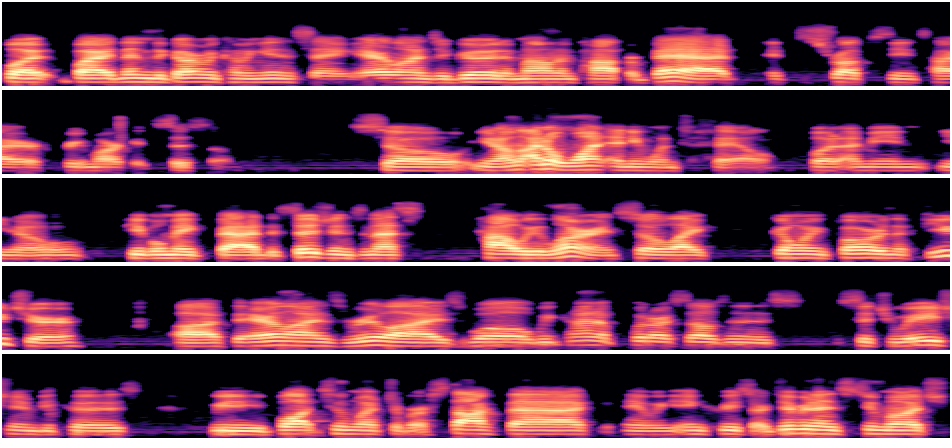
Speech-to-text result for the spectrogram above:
but by then the government coming in and saying airlines are good and mom and pop are bad, it disrupts the entire free market system. So you know I don't want anyone to fail, but I mean you know people make bad decisions, and that's how we learn. So like going forward in the future, uh, if the airlines realize, well, we kind of put ourselves in this situation because we bought too much of our stock back and we increased our dividends too much.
